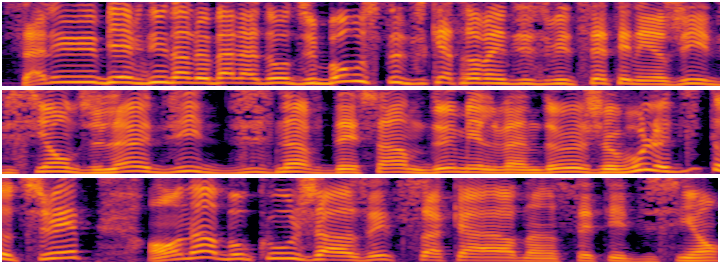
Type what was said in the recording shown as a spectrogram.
Salut, bienvenue dans le balado du Boost du 98.7 Énergie, édition du lundi 19 décembre 2022. Je vous le dis tout de suite, on a beaucoup jasé de soccer dans cette édition,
